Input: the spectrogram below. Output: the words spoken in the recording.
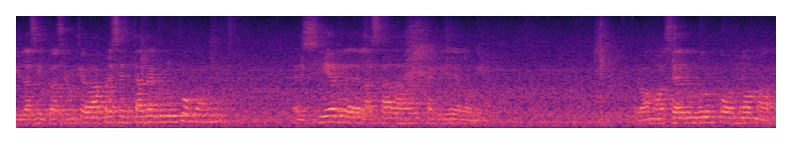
y la situación que va a presentar el grupo con el cierre de las salas esta aquí de la Unión. Que Vamos a hacer un grupo nómada.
